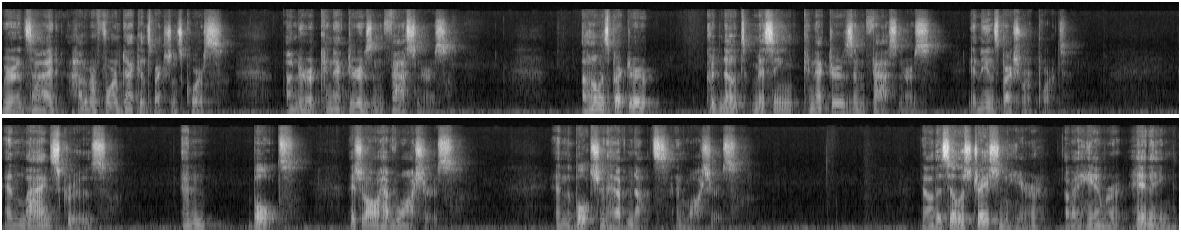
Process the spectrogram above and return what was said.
We're inside How to Perform Deck Inspections course under Connectors and Fasteners. A home inspector could note missing connectors and fasteners in the inspection report. And lag screws and bolts, they should all have washers. And the bolt should have nuts and washers. Now this illustration here of a hammer hitting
